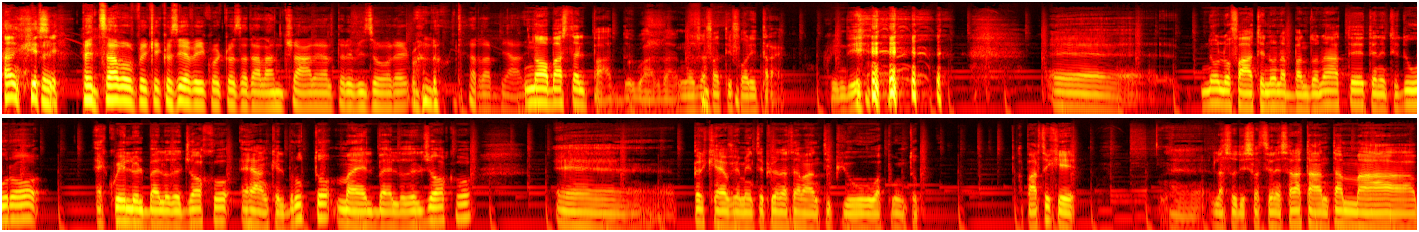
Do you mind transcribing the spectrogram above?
anche se pensavo perché così avevi qualcosa da lanciare al televisore quando ti arrabbiavi no basta il pad guarda ne ho già fatti fuori tre quindi eh, non lo fate non abbandonate tenete duro. È quello il bello del gioco è anche il brutto ma è il bello del gioco eh, perché ovviamente più andate avanti più appunto a parte che eh, la soddisfazione sarà tanta ma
